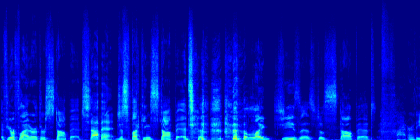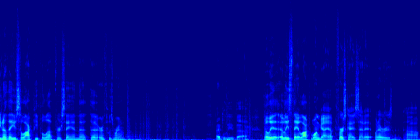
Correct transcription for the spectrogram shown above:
If you're a flat earther, stop it. Stop it. Just fucking stop it. like Jesus, just stop it. Flat Earth. You know they used to lock people up for saying that the Earth was round. I believe that. At least they locked one guy up. The first guy who said it. Whatever. his- Um,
